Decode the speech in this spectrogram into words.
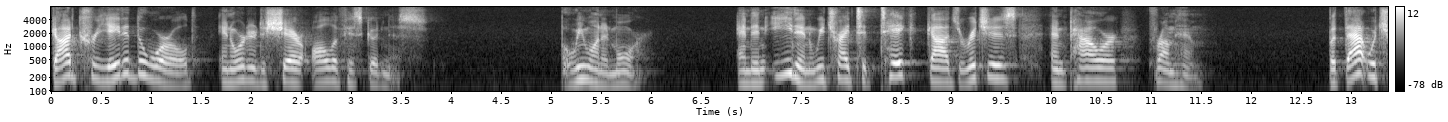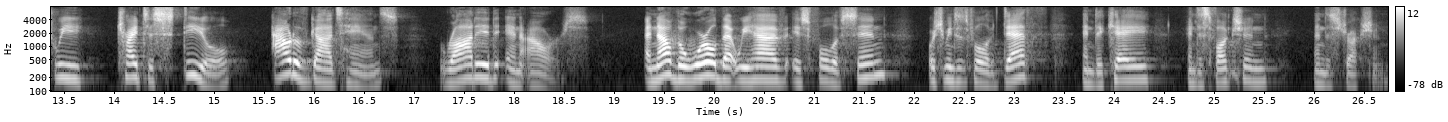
God created the world in order to share all of his goodness. But we wanted more. And in Eden, we tried to take God's riches and power from him. But that which we tried to steal out of God's hands rotted in ours. And now the world that we have is full of sin, which means it's full of death and decay and dysfunction and destruction.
